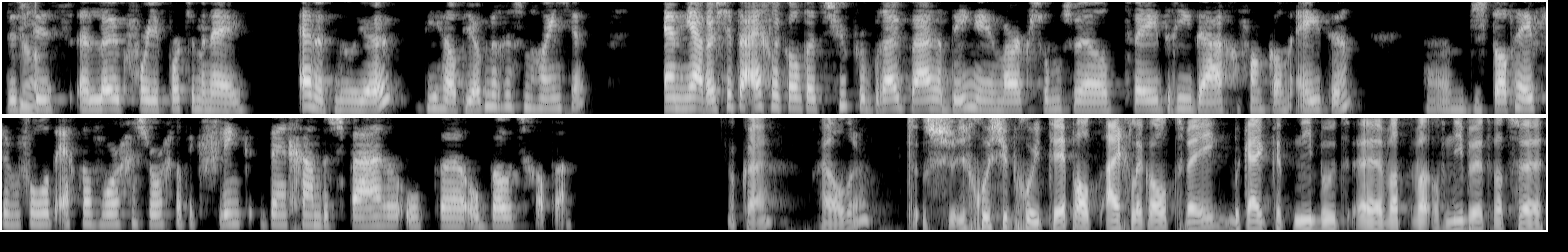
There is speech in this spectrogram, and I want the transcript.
Dus Ja. het is eh, leuk voor je portemonnee en het milieu. Die help je ook nog eens een handje. En ja, daar zitten eigenlijk altijd super bruikbare dingen in waar ik soms wel twee, drie dagen van kan eten. Ehm, dus dat heeft er bijvoorbeeld echt wel voor gezorgd dat ik flink ben gaan besparen op, eh, op boodschappen. Oké, helder. Supergoeie tip. Al, eigenlijk al twee. Bekijk het Nibud, eh wat, wat, of Nibud, wat ze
